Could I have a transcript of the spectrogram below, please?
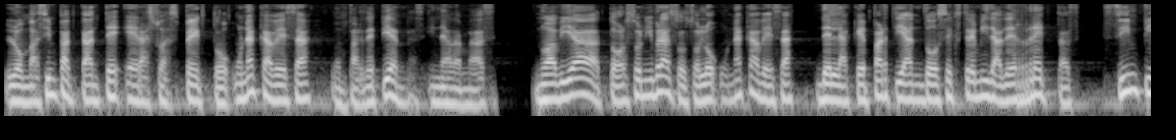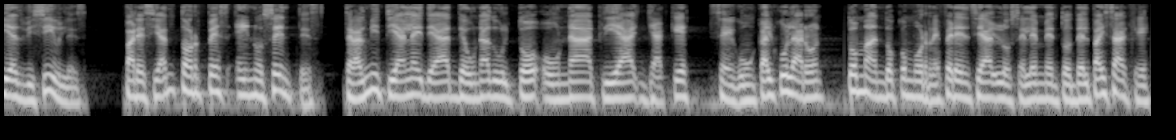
lo más impactante era su aspecto, una cabeza, un par de piernas y nada más. No había torso ni brazos, solo una cabeza de la que partían dos extremidades rectas, sin pies visibles. Parecían torpes e inocentes, transmitían la idea de un adulto o una cría, ya que, según calcularon, tomando como referencia los elementos del paisaje,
